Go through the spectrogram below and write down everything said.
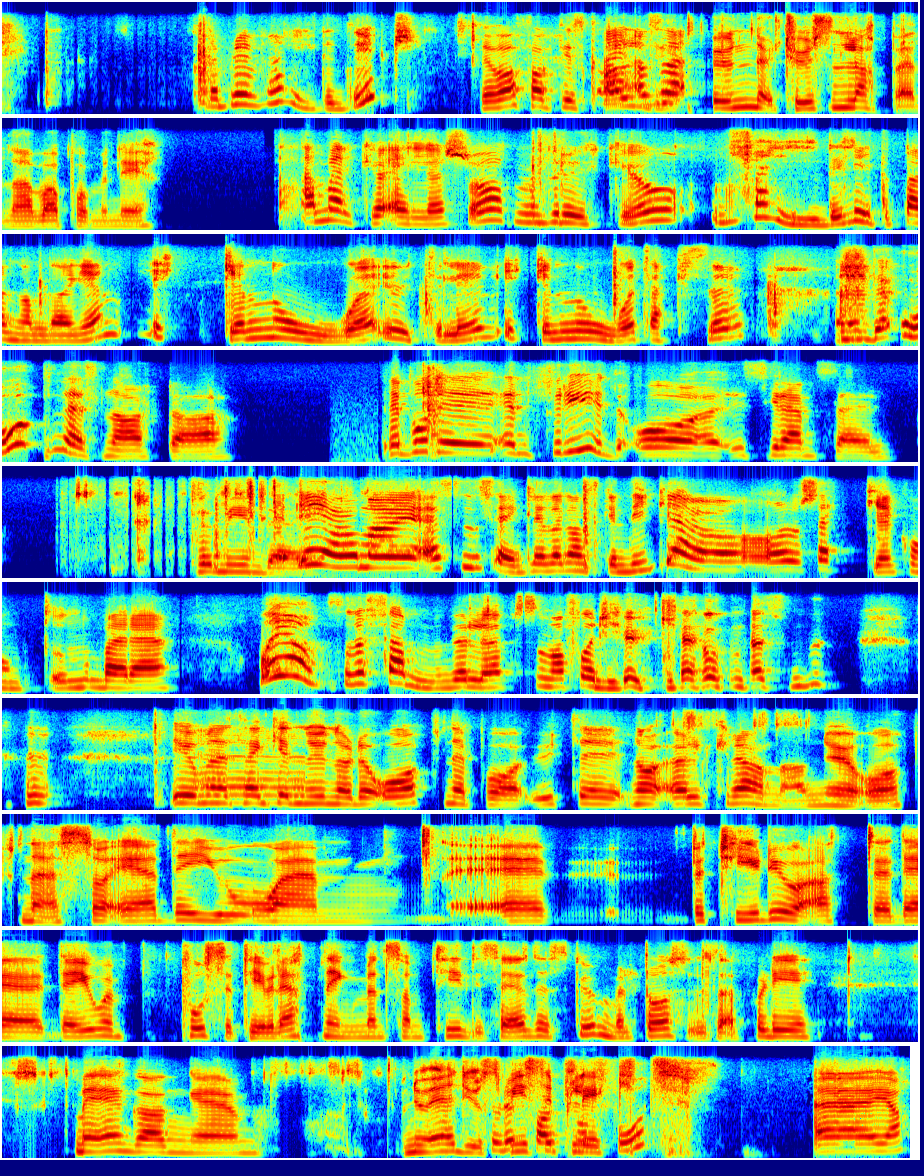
Det blir veldig dyrt. Det var faktisk Nei, aldri altså- under tusenlappen da jeg var på Meny. Jeg merker jo ellers òg at vi bruker jo veldig lite penger om dagen. Ikke noe uteliv, ikke noe taxi. Men det åpner snart, da. Det er både en fryd og skremsel. For min del. Ja, nei, jeg syns egentlig det er ganske digg å, sjekke kontoen og bare Å ja, så det er samme beløp som var forrige uke, nesten. Jo, men jeg tenker nå når det åpner på ute, Når ølkranene nå åpner, så er det jo um, Betyr det jo at det, det er jo en positiv retning, men samtidig så er det skummelt òg, syns jeg. Fordi med en gang eh, Nå er det jo spiseplikt. Eh, ja.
